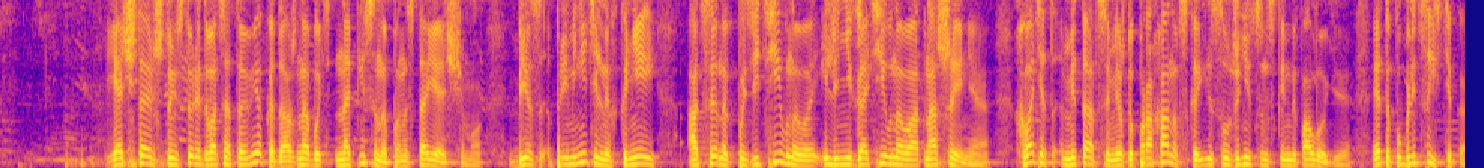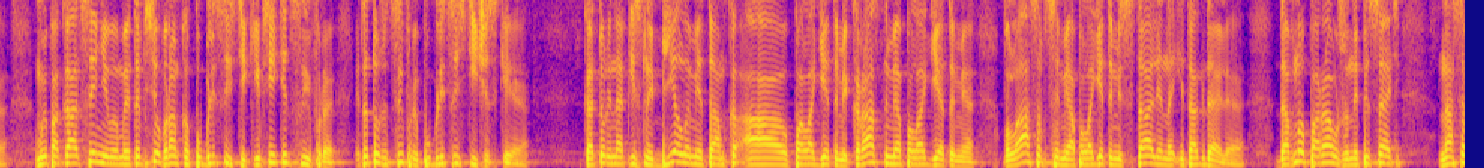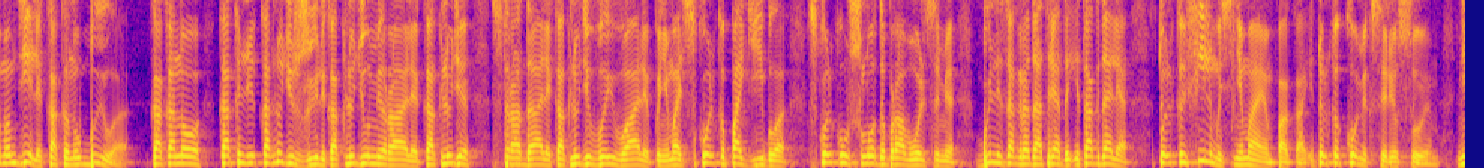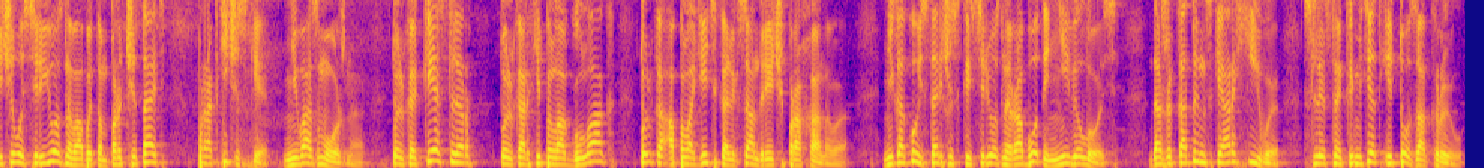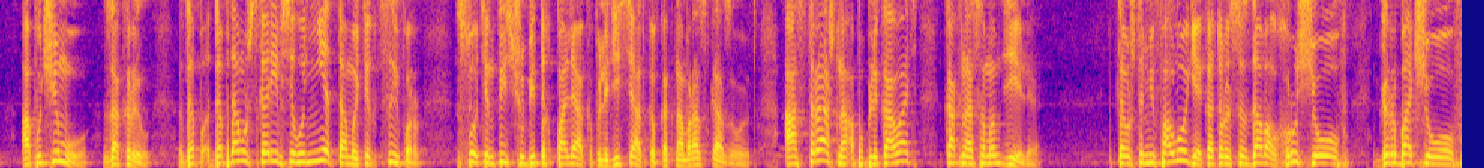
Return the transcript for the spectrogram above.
Я считаю, что история 20 века должна быть написана по-настоящему, без применительных к ней оценок позитивного или негативного отношения. Хватит метаться между Прохановской и Солженицынской мифологией. Это публицистика. Мы пока оцениваем это все в рамках публицистики. И все эти цифры, это тоже цифры публицистические которые написаны белыми там а, апологетами, красными апологетами, власовцами, апологетами Сталина и так далее. Давно пора уже написать на самом деле, как оно было, как, оно, как, как люди жили, как люди умирали, как люди страдали, как люди воевали, понимаете, сколько погибло, сколько ушло добровольцами, были заградотряды и так далее. Только фильмы снимаем пока и только комиксы рисуем. Ничего серьезного об этом прочитать практически невозможно. Только Кестлер, только архипелаг ГУЛАГ, только апологетика Александра Ильича Проханова. Никакой исторической серьезной работы не велось. Даже Катынские архивы Следственный комитет и то закрыл. А почему закрыл? Да, да потому что, скорее всего, нет там этих цифр, сотен тысяч убитых поляков или десятков, как нам рассказывают. А страшно опубликовать, как на самом деле. Потому что мифология, которую создавал Хрущев, Горбачев,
